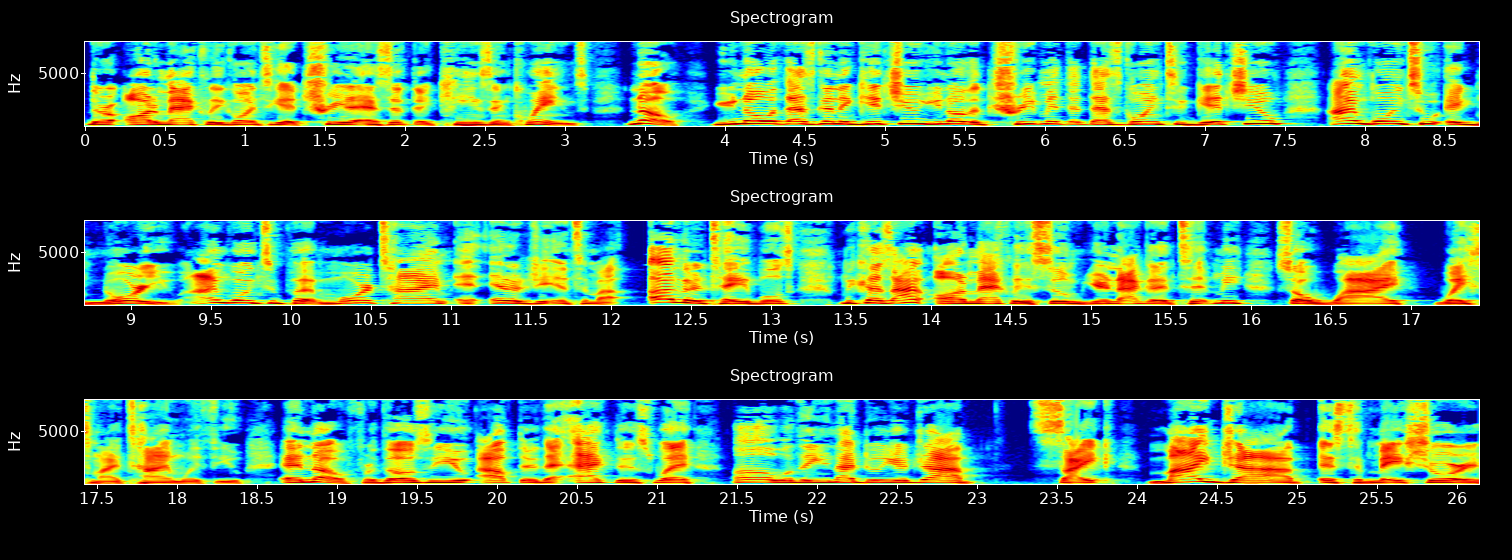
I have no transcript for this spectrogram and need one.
they're automatically going to get treated as if they're kings and queens. No, you know what that's going to get you. You know the treatment that that's going to get you. I'm going to ignore you. I'm going to put more time and energy into my other tables because I automatically assume you're not going to tip me. So why waste my time with you? And no, for those of you out there that act this way, oh, well, then you're not doing your job. Psych. My job is to make sure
